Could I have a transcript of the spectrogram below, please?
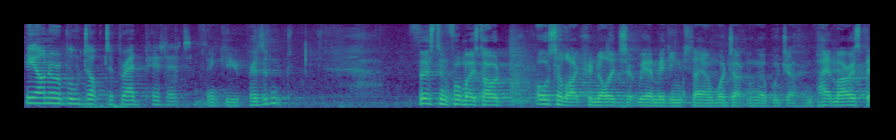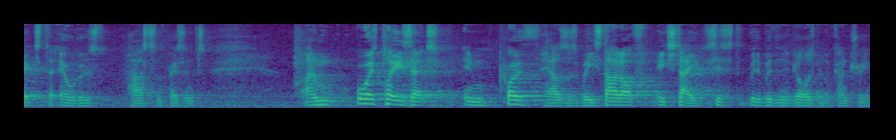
The Honourable Dr Brad Pettitt. Thank you, President. First and foremost, I would also like to acknowledge that we are meeting today on Whadjuk Noongar Boodja and pay my respects to elders past and present. I'm always pleased that in both houses we start off each day with an acknowledgement of country.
